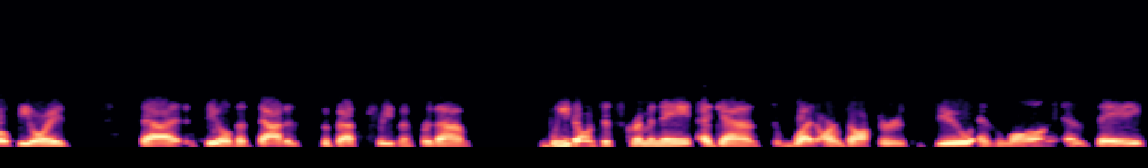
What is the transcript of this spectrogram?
opioids that feel that that is the best treatment for them we don't discriminate against what our doctors do as long as they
